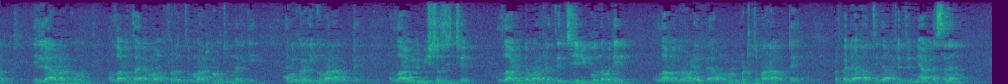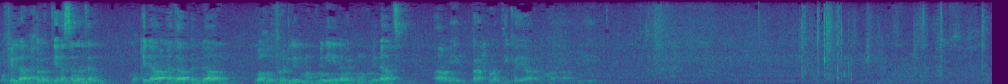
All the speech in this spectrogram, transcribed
എല്ലാവർക്കും അള്ളാഹുത്താര മഹഫുറത്തും റഹ്മത്തും നൽകി അനുഗ്രഹിക്കുമാറാവട്ടെ അള്ളാഹുവിൽ വിശ്വസിച്ച് അള്ളാഹുവിന്റെ മാർഗത്തിൽ ജീവിക്കുന്നവരിൽ അള്ളാഹു നമ്മളെല്ലാം ഉൾപ്പെടുത്തുമാറാവട്ടെ ربنا آتنا في الدنيا حسنة وفي الآخرة حسنة وقنا عذاب النار واغفر للمؤمنين والمؤمنات. آمين. برحمتك يا أرحم الراحمين.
